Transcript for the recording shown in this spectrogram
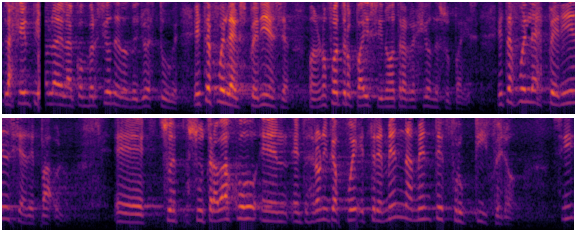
la gente habla de la conversión de donde yo estuve. Esta fue la experiencia. Bueno, no fue otro país, sino otra región de su país. Esta fue la experiencia de Pablo. Eh, su, trabajo en, en, Tesalónica fue tremendamente fructífero. ¿sí?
